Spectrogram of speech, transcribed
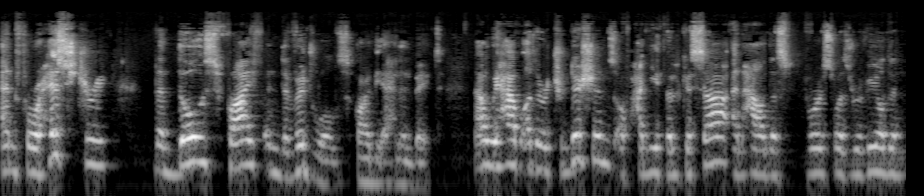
and for history that those five individuals are the Ahl al-Bayt. Now we have other traditions of Hadith al-Kisa and how this verse was revealed in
